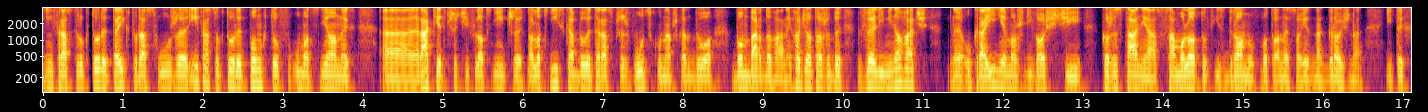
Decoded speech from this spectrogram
infrastruktury tej, która służy, infrastruktury punktów umocnionych, e, rakiet przeciwlotniczych. No, lotniska były teraz przecież w Łódzku na przykład było bombardowane. Chodzi o to, żeby wyeliminować e, Ukrainie możliwości korzystania z samolotów i z dronów, bo to one są jednak groźne i tych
